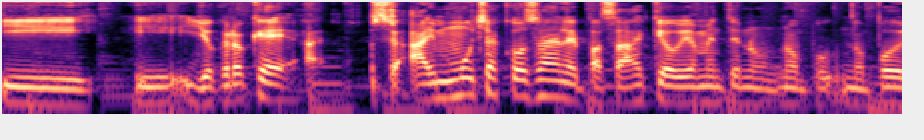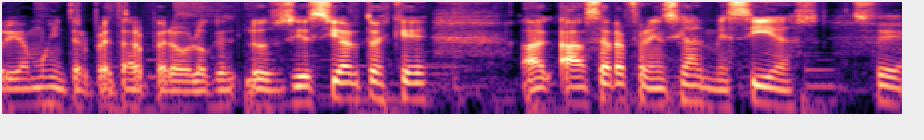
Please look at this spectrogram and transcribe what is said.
Y, y yo creo que o sea, hay muchas cosas en el pasaje que obviamente no, no, no podríamos interpretar, pero lo que lo sí es cierto es que hace referencia al Mesías, Sí.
